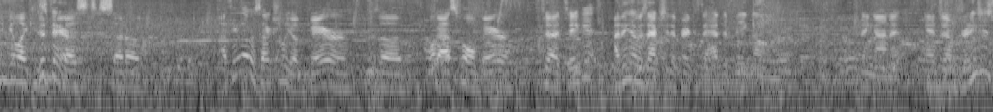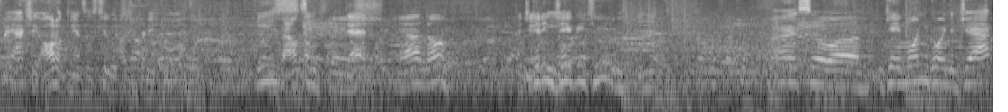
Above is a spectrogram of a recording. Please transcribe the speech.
think like his best setup. I think that was actually a bair. It was a fast fall bair. To take it, I think that was actually the fair because it had the big um, thing on it. And um, Greninja's fair actually auto cancels too, which is pretty cool. He's Bouncing fish. dead. Yeah, no. The Getting JV. JV2. Alright, so uh, game one going to Jack.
